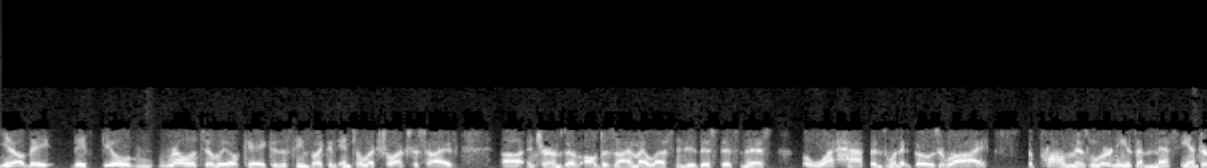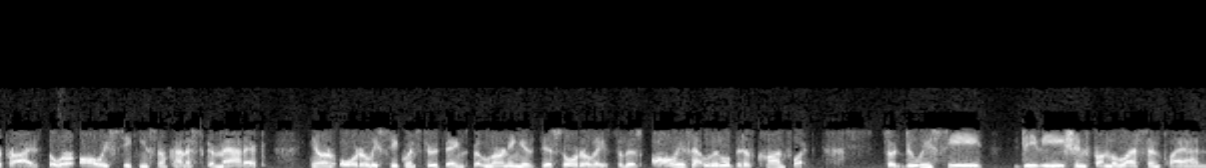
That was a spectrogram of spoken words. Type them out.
you know, they, they feel relatively okay because it seems like an intellectual exercise, uh, in terms of I'll design my lesson, do this, this, and this. But what happens when it goes awry? The problem is learning is a messy enterprise, but we're always seeking some kind of schematic, you know, an orderly sequence through things, but learning is disorderly. So there's always that little bit of conflict. So do we see deviation from the lesson plan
